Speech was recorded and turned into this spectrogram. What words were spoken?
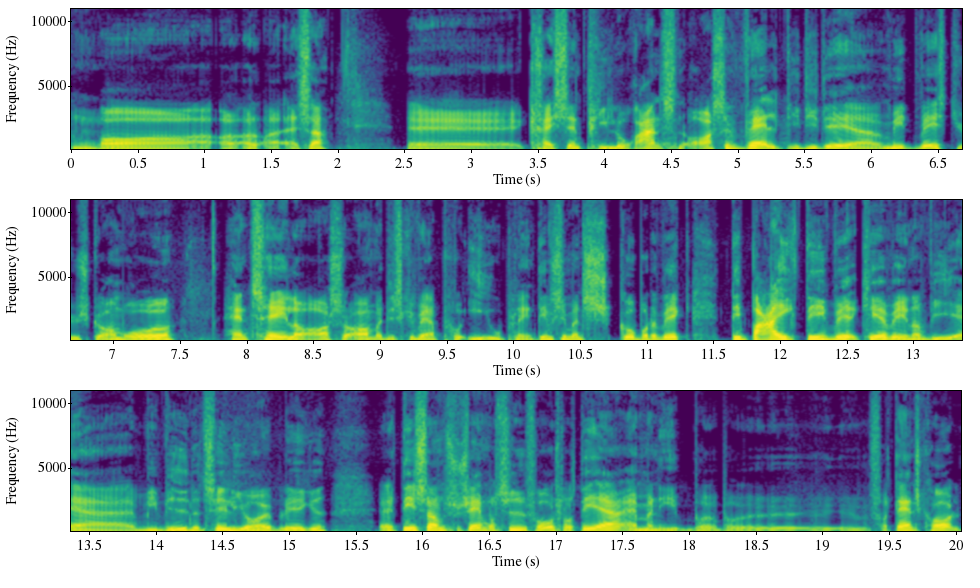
Mm. Og, og, og, og altså... Øh, Christian Pil Lorentzen, også valgt i de der midt-vestjyske områder, han taler også om, at det skal være på EU-plan. Det vil sige, at man skubber det væk. Det er bare ikke det, kære venner, vi er, vi er vidne til i øjeblikket. Øh, det, som Socialdemokratiet foreslår, det er, at man i, på, på, øh, fra dansk hold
